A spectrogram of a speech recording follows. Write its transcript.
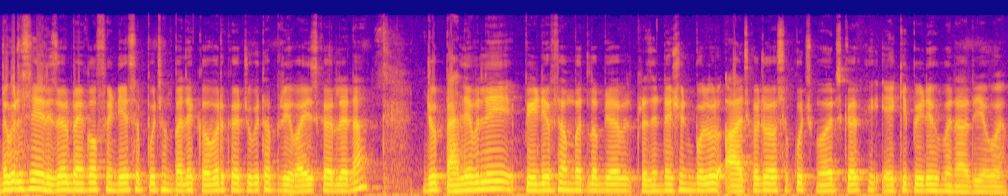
देखो जैसे रिज़र्व बैंक ऑफ़ इंडिया सब कुछ हम पहले कवर कर चुके थे, अब रिवाइज कर लेना। जो पहले वाली पी डी था मतलब या प्रेजेंटेशन बोलो, आज का जो है सब कुछ मर्ज करके एक ही पीडीएफ बना दिया हुआ है।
